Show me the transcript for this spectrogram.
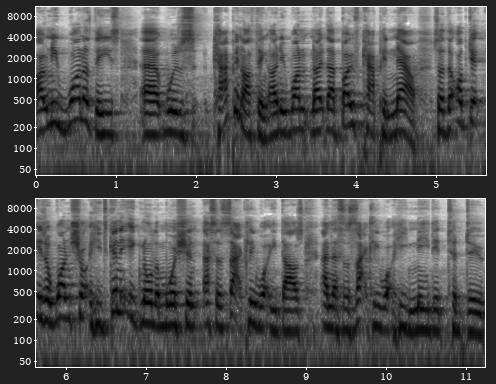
only one of these uh, was capping, I think. Only one. No, they're both capping now. So the object is a one shot. He's going to ignore the motion. That's exactly what he does. And that's exactly what he needed to do.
